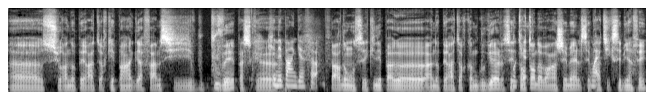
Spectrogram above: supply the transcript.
Euh, sur un opérateur qui n'est pas un GAFAM si vous pouvez, parce que... Qui n'est pas un GAFA. Pardon, c'est qui n'est pas euh, un opérateur comme Google. C'est tentant d'avoir un Gmail, c'est Ouais. pratique, c'est bien fait.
